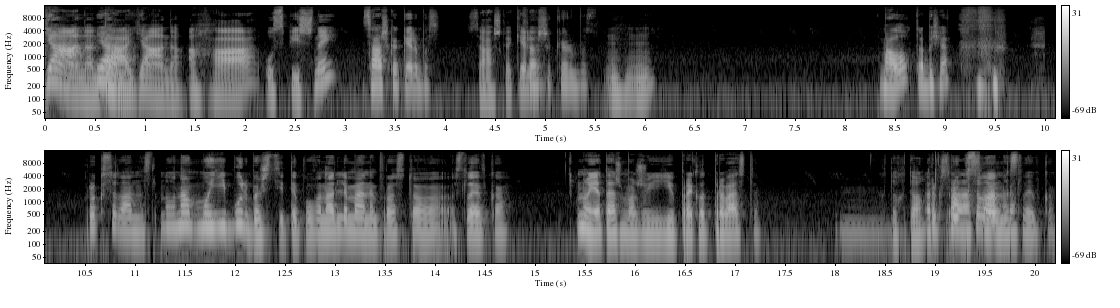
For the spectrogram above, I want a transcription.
Яна, Яна. да, Яна. Ага, успішний. Сашка Кельбас. Сашка Кель. Саша Кельбас. Угу. Мало? Треба ще? Роксолана. Ну, вона в моїй бульбашці, типу, вона для мене просто сливка. Ну, я теж можу її приклад привести. Хто хто? Роксана, Роксолана Сливка. сливка.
